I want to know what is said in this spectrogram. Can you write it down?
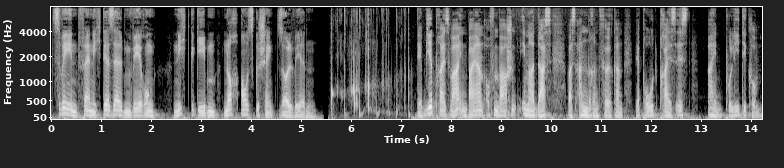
zween Pfennig derselben Währung nicht gegeben noch ausgeschenkt soll werden. Der Bierpreis war in Bayern offenbar schon immer das, was anderen Völkern der Brotpreis ist, ein Politikum.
